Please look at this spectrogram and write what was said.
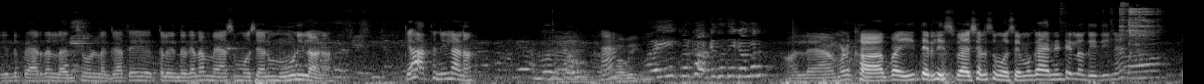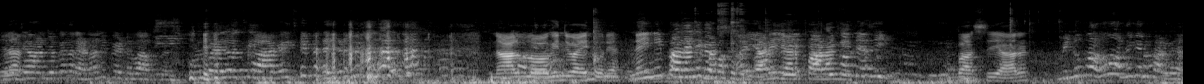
ਇਹ ਦੁਪਹਿਰ ਦਾ ਲੰਚ ਹੋਣ ਲੱਗਾ ਤੇ ਕੁਲਵਿੰਦਰ ਕਹਿੰਦਾ ਮੈਂ ਸਮੋਸਿਆਂ ਨੂੰ ਮੂੰਹ ਨਹੀਂ ਲਾਣਾ। ਕਿ ਹੱਥ ਨਹੀਂ ਲਾਣਾ? ਹੈ? ਭਾਈ ਇੱਕ ਵਾਰ ਖਾ ਕੇ ਤਾਂ ਦੇਖ ਅਮਨ। ਆ ਲੈ ਅਮਨ ਖਾ ਭਾਈ। ਤੇਰੇ ਲਈ ਸਪੈਸ਼ਲ ਸਮੋਸੇ ਮੰਗਾਏ ਨੇ ਢਿੱਲੋਂ ਦੀਦੀ ਨੇ। ਜਾਣ ਜੋਗਾ ਤਾਂ ਰਹਿਣਾ ਨਹੀਂ ਪਿੰਡ ਵਾਪਸ। ਹੁਣ ਪਹਿਲਾਂ ਇੱਥੇ ਆ ਕੇ ਇੱਥੇ ਪੈ ਜਾਣਾ। ਨਾਲ ਵਲੌਗ ਇੰਜੋਏ ਹੋ ਰਿਹਾ। ਨਹੀਂ ਨਹੀਂ ਪਾਲਾਂਗੇ ਬਸ। ਯਾਰ ਯਾਰ ਪਾਲਾਂਗੇ। ਬਸ ਯਾਰ। ਮੈਨੂੰ ਪਾ ਲਓ ਹੋਰ ਨਹੀਂ ਕਿਹਨੂੰ ਪਾ ਲੈਣਾ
